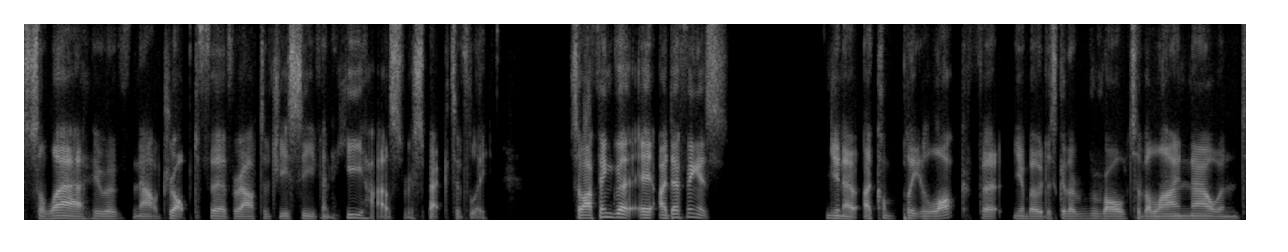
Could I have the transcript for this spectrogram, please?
Soler, who have now dropped further out of GC than he has, respectively. So I think that it, I don't think it's you know, a complete lock that Yamoda's going to roll to the line now and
